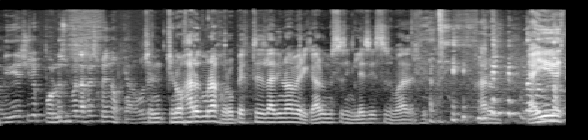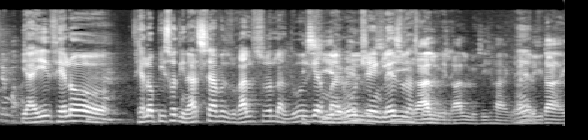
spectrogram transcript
επειδή έχει και πολλούς που μπορεί να φέρεις χωρίς να πιάνω. οπότε- Και- Και είναι ο χάρος μου να χωρώ παίχτες Λατινοαμερικάνους μες στις Εγγλέζιες της ομάδας. ρε φίλε. Χάρος. Να Γιατί- δω το θέμα. Γιατί θέλω Θέλω πίσω την Άρσεα με τους Γάλλους, τους Ολλανδούς, Γερμανούς και Εγγλέζους ας πούμε. Γάλλους, φίλε. Γάλλους, είχα, Ε. Γάλλοι, ήταν,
